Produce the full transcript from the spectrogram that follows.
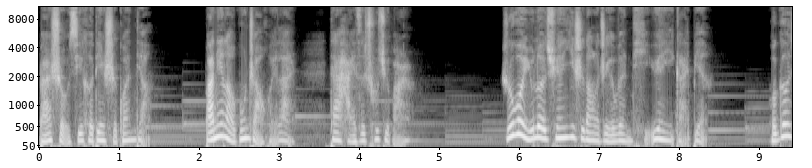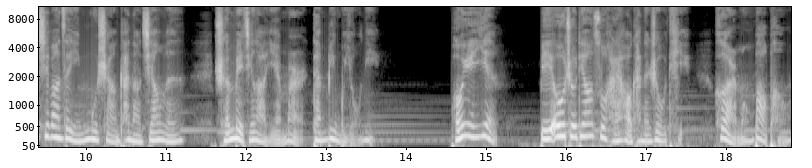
把手机和电视关掉，把你老公找回来，带孩子出去玩。”如果娱乐圈意识到了这个问题，愿意改变，我更希望在荧幕上看到姜文，纯北京老爷们儿，但并不油腻；彭于晏，比欧洲雕塑还好看的肉体，荷尔蒙爆棚；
